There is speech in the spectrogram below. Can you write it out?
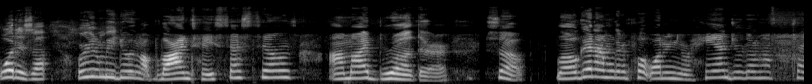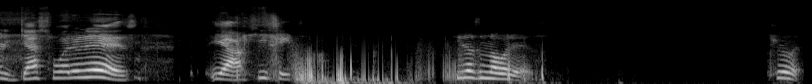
What is up? We're gonna be doing a blind taste test challenge on my brother. So, Logan, I'm gonna put one in your hand. You're gonna have to try to guess what it is. Yeah, he hates it. He doesn't know what it is. Chew it.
